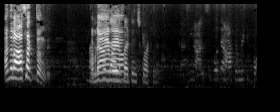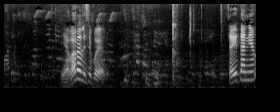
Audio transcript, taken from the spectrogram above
అందులో ఆసక్తి ఉంది. పట్టించుకోవట్లేదు. ఎవరు అలసిపోయారు? చైతన్యం?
